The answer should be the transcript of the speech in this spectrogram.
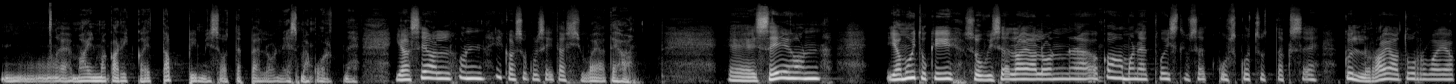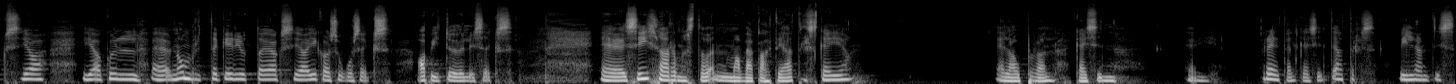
mm, maailmakarika etappi, mis Otepääl on esmakordne. ja seal on igasuguseid asju vaja teha Eh, see on ja muidugi suvisel ajal on äh, ka mõned võistlused, kus kutsutakse küll rajaturvajaks ja, ja küll äh, numbrite kirjutajaks ja igasuguseks abitööliseks. Äh, siis armastan ma väga teatris käia. laupäeval käisin, ei, reedel käisin teatris Viljandis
